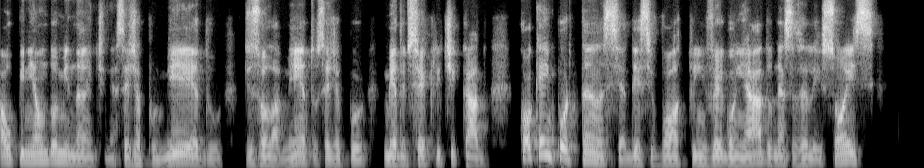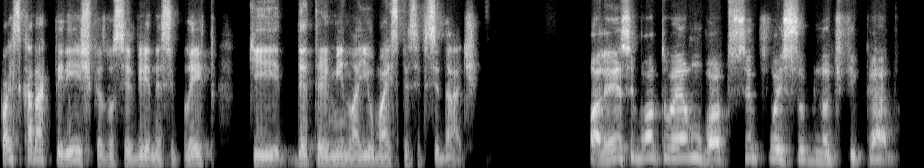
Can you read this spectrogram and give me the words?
a opinião dominante, né? seja por medo de isolamento, seja por medo de ser criticado. Qual é a importância desse voto envergonhado nessas eleições? Quais características você vê nesse pleito que determinam aí uma especificidade? Olha, esse voto é um voto que sempre foi subnotificado.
